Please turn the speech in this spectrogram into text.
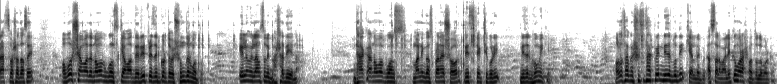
রাজপ্রাসাদ আছে। অবশ্যই আমাদের নবাবগঞ্জকে আমাদের রিপ্রেজেন্ট করতে হবে সুন্দর মতো। এলোমেলো আঞ্চলিক ভাষা দিয়ে না। ঢাকা, নবাবগঞ্জ, মানিকগঞ্জ প্রাণের শহর রেসপেক্ট করি নিজের ভূমিকে। ভালো থাকবেন, সুস্থ থাকবেন, নিজের প্রতি খেয়াল রাখবেন। আসসালামু আলাইকুম রহমতুল্লাহ বরকাত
